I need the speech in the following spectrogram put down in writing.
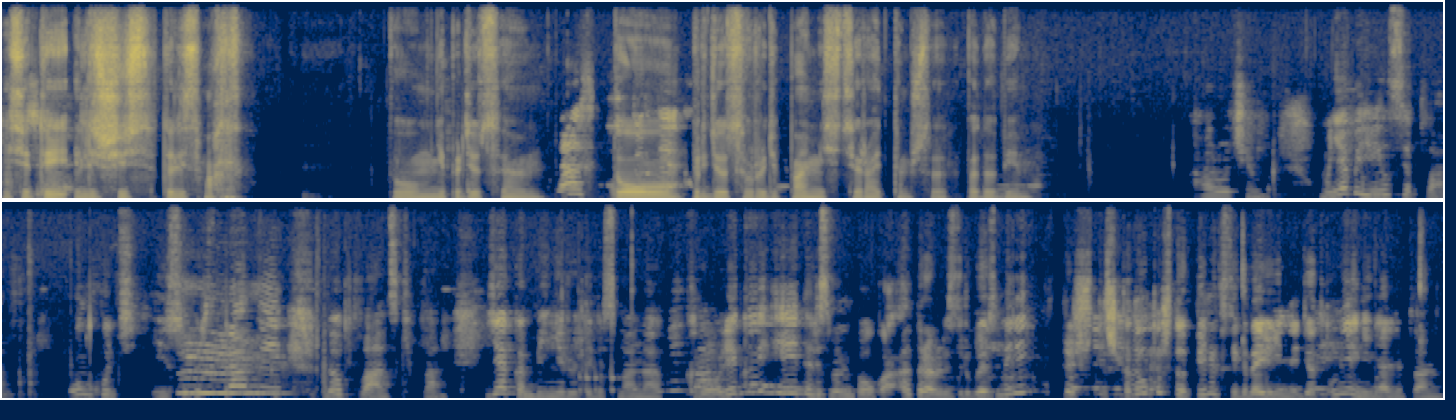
Если ты лишишься талисмана, то мне придется, то придется вроде память стирать, там что-то подобие. Короче, у меня появился план. Он хоть и супер странный, но планский план. Я комбинирую талисмана кролика и талисман паука. Отправлюсь в другое измерение, спрячу эту шкатулку, что Феликс никогда ее не найдет. У меня гениальный план.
